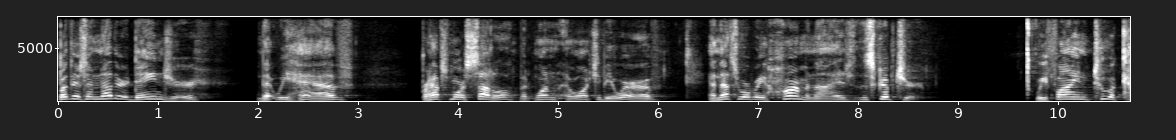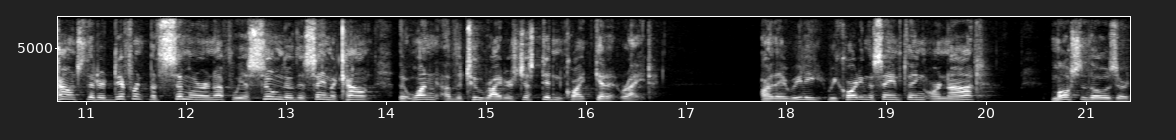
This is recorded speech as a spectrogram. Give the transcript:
But there's another danger that we have, perhaps more subtle, but one I want you to be aware of, and that's where we harmonize the scripture. We find two accounts that are different but similar enough, we assume they're the same account that one of the two writers just didn't quite get it right. Are they really recording the same thing or not? Most of those are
